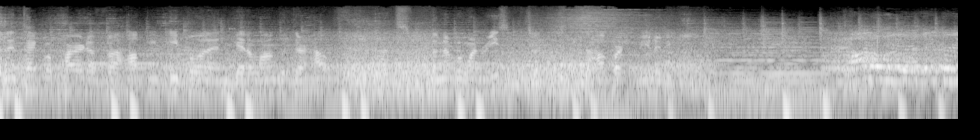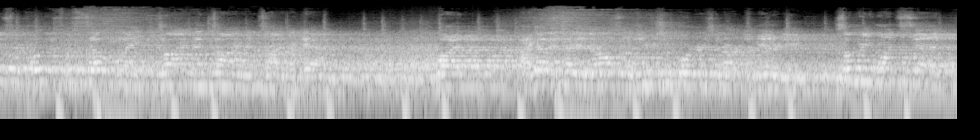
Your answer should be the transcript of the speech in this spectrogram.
an integral part of uh, helping people and get along with their health. That's the number one reason to, to help our community. Not only are they supporters of Southlake time and time and time again, but I gotta tell you, they're also huge supporters in our community. Somebody once said,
